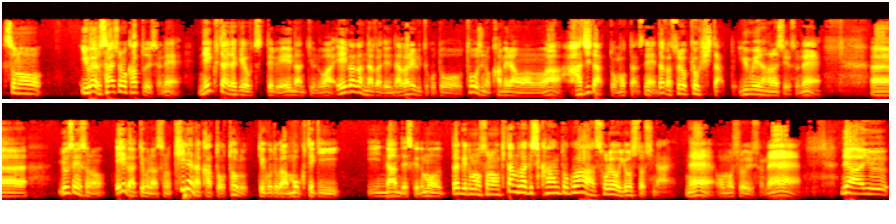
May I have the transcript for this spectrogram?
その、いわゆる最初のカットですよね。ネクタイだけが映ってる絵なんていうのは映画館の中で流れるってことを当時のカメラマンは恥だと思ったんですね。だからそれを拒否したって有名な話ですよね。えー、要するにその映画っていうものはその綺麗なカットを撮るっていうことが目的なんですけども、だけどもその北野武監督はそれを良しとしない。ね面白いですよね。で、ああいう、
